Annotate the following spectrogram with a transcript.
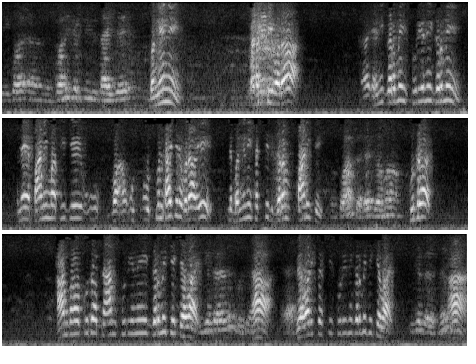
એ કો- અ, કોની શક્તિ થાય છે બંનેની શક્તિ વરા એની ગરમી સૂર્યની ગરમી અને પાણી માંથી જે ઉત્પન્ન થાય છે ને વરાળ એ એટલે બંનેની શક્તિ ગરમ પાણી છે કુદરત આમ ગણો કુદો ને આમ સૂર્યની ગરમીથી કહેવાય સૂર્યની ગરમી થી કેવાય હા, વ્યવહારિક દ્રષ્ટિ સૂર્યની ગરમી થી કેવાય હા.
